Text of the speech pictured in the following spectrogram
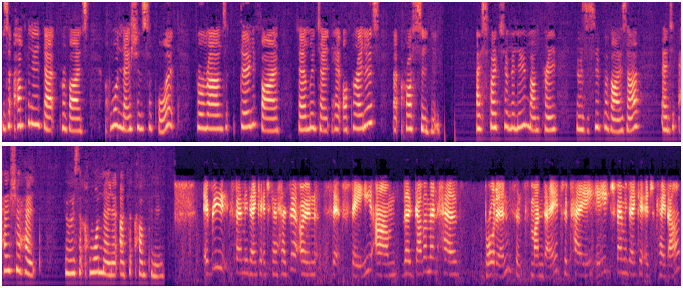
is a company that provides coordination support for around 35 family daycare operators across Sydney. I spoke to Manu Mumphrey, who is a supervisor, and Haisha Hape, who is a coordinator at the company. Every family daycare educator has their own set fee. Um, the government has brought in since Monday to pay each family daycare educator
